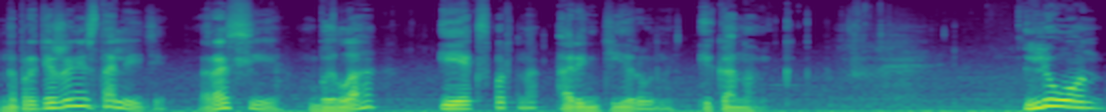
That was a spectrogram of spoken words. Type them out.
На протяжении столетий Россия была экспортно ориентированной экономикой. Лен,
